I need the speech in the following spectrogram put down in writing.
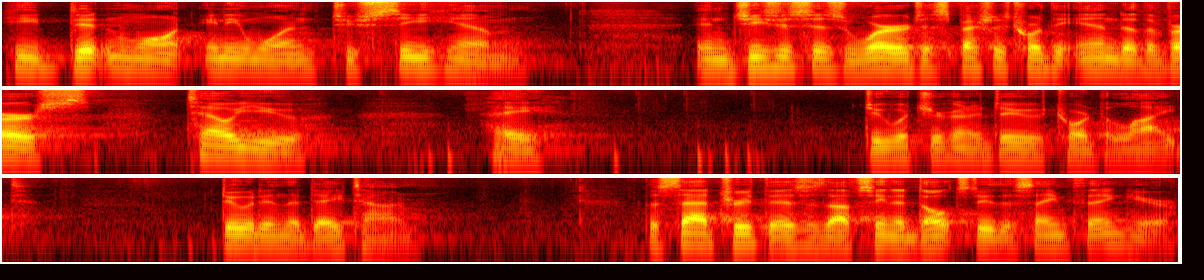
he didn't want anyone to see him. And Jesus' words, especially toward the end of the verse, tell you hey, do what you're going to do toward the light. Do it in the daytime. The sad truth is, is I've seen adults do the same thing here.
